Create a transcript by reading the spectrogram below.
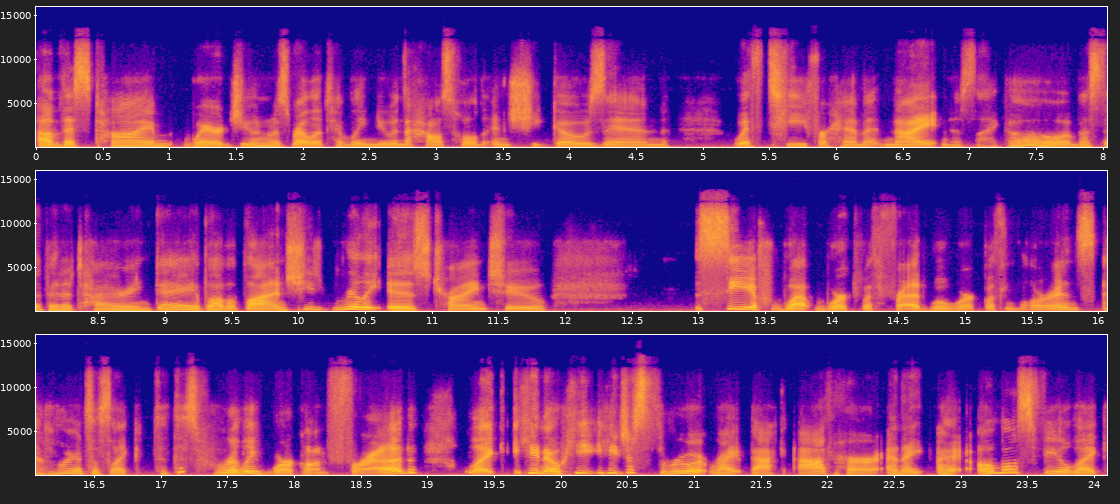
of this time where June was relatively new in the household and she goes in with tea for him at night and is like, oh, it must have been a tiring day, blah, blah, blah. And she really is trying to see if what worked with Fred will work with Lawrence. And Lawrence is like, did this really work on Fred? Like, you know, he he just threw it right back at her. And I I almost feel like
